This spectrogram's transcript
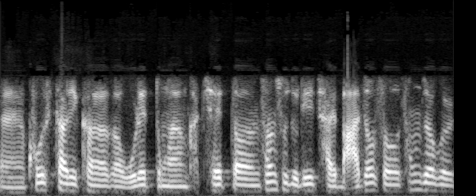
에, 코스타리카가 오랫동안 같이 했던 선수들이 잘 맞아서 성적을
